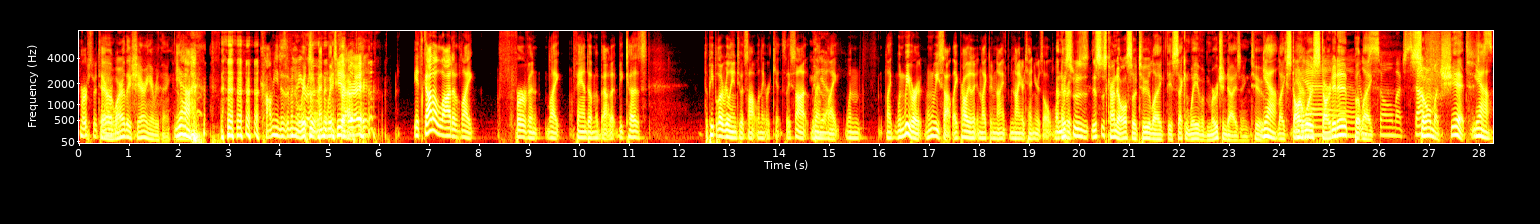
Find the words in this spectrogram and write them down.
Smurfs are Yeah, terrible. why are they sharing everything? Yeah. communism and witch and witchcraft. yeah, right. It's got a lot of like fervent like fandom about it because the people that are really into it saw it when they were kids. They saw it when Yeah. like when like when we were when we saw it like probably in like their nine nine or ten years old. And this was this was kind of also too like the second wave of merchandising too. Yeah. like Star Yeah. Wars started it, but there like so much stuff. so much shit. yeah. Just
